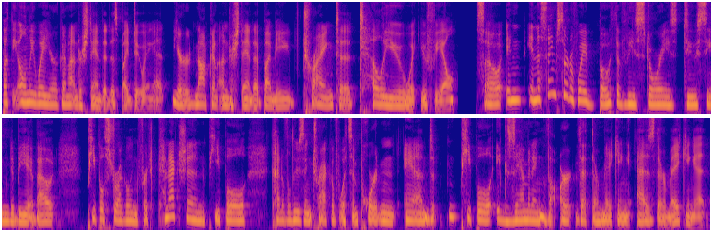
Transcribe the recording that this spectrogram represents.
But the only way you're going to understand it is by doing it. You're not going to understand it by me trying to tell you what you feel. So in in the same sort of way both of these stories do seem to be about people struggling for connection, people kind of losing track of what's important and people examining the art that they're making as they're making it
